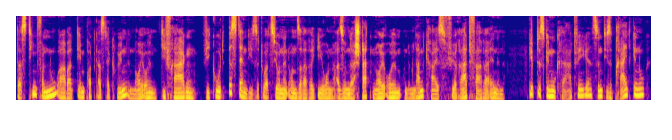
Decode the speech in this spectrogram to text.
das Team von Nu aber, dem Podcast der Grünen in Neu-Ulm, die Fragen, wie gut ist denn die Situation in unserer Region, also in der Stadt Neu-Ulm und im Landkreis für RadfahrerInnen? Gibt es genug Radwege? Sind diese breit genug?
